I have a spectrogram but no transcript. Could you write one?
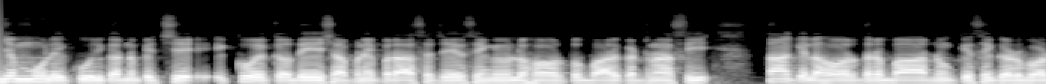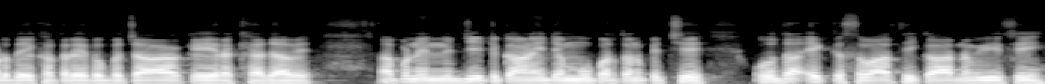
ਜੰਮੂ ਲਈ ਕੂਚ ਕਰਨ ਪਿੱਛੇ ਇੱਕੋ ਇੱਕ ਉਦੇਸ਼ ਆਪਣੇ ਭਰਾ ਸਚੇਤ ਸਿੰਘ ਨੂੰ ਲਾਹੌਰ ਤੋਂ ਬਾਹਰ ਕੱਢਣਾ ਸੀ ਤਾਂ ਕਿ ਲਾਹੌਰ ਦਰਬਾਰ ਨੂੰ ਕਿਸੇ ਗੜਬੜ ਦੇ ਖਤਰੇ ਤੋਂ ਬਚਾ ਕੇ ਰੱਖਿਆ ਜਾਵੇ। ਆਪਣੇ ਨਿੱਜੀ ਟਿਕਾਣੇ ਜੰਮੂ ਪਰਤਣ ਪਿੱਛੇ ਉਹਦਾ ਇੱਕ ਸਵਾਰਥੀ ਕਾਰਨ ਵੀ ਸੀ।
